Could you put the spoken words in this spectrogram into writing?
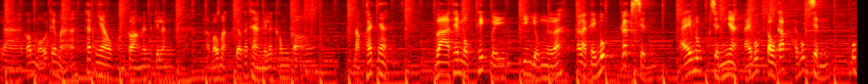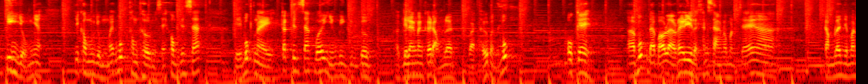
là có mỗi cái mã khác nhau hoàn toàn, nên kỹ năng à, bảo mật cho khách hàng kỹ năng không có đọc hết nha và thêm một thiết bị chuyên dụng nữa đó là cây bút rất xịn. Phải bút xịn nha phải bút cao cấp phải bút xịn bút chuyên dụng nha. Chứ không dùng máy bút thông thường sẽ không chính xác. Thì bút này rất chính xác với những viên kim cương. Kỳ Lan đang khởi động lên và thử bằng bút. Ok à, bút đã bảo là ready là sẵn sàng rồi mình sẽ à, cầm lên giùm anh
